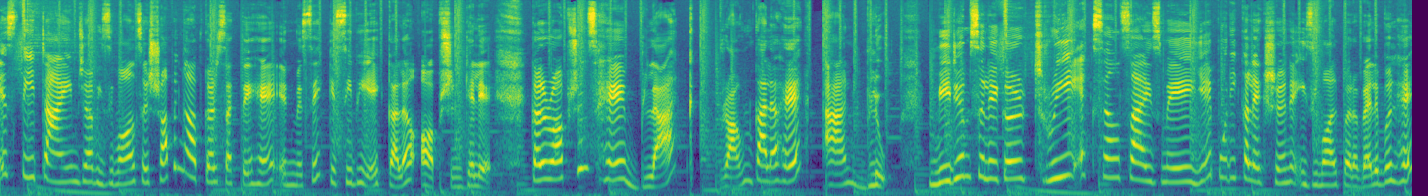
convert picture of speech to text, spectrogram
इज़ दी टाइम जब इजी मॉल से शॉपिंग आप कर सकते हैं, इनमें से किसी भी एक कलर ऑप्शन के लिए। कलर ऑप्शंस हैं ब्लैक ब्राउन कलर है एंड ब्लू मीडियम से लेकर थ्री एक्सएल साइज़ में ये पूरी कलेक्शन इजी मॉल पर अवेलेबल है,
